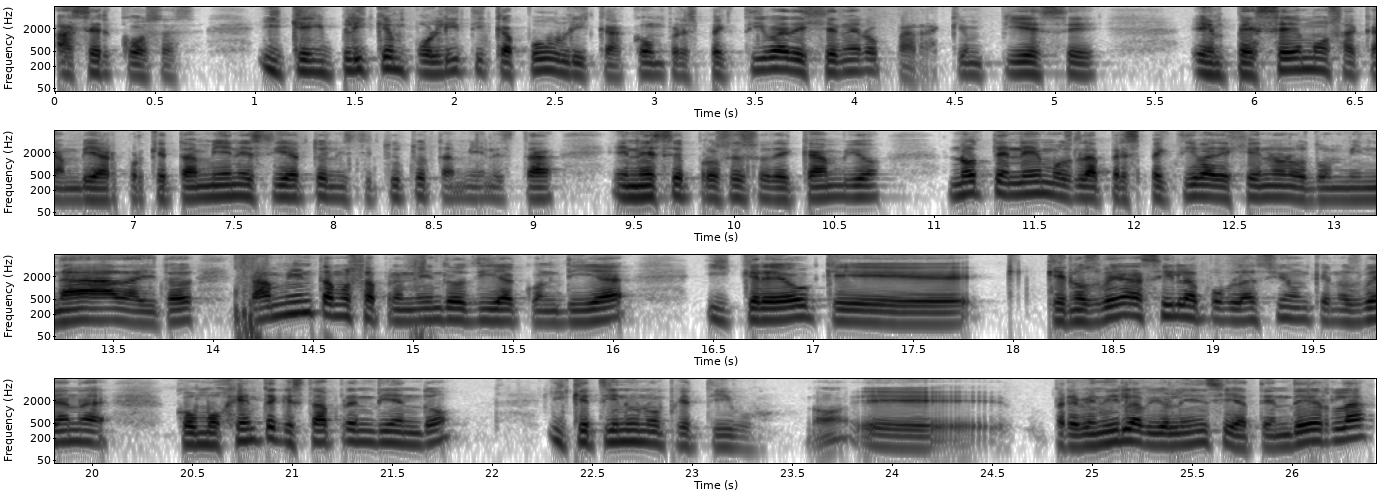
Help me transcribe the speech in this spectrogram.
hacer cosas y que impliquen política pública con perspectiva de género para que empiece, empecemos a cambiar, porque también es cierto, el instituto también está en ese proceso de cambio, no tenemos la perspectiva de género dominada y todo, también estamos aprendiendo día con día y creo que, que nos vea así la población, que nos vean como gente que está aprendiendo y que tiene un objetivo, ¿no? Eh, prevenir la violencia y atenderla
